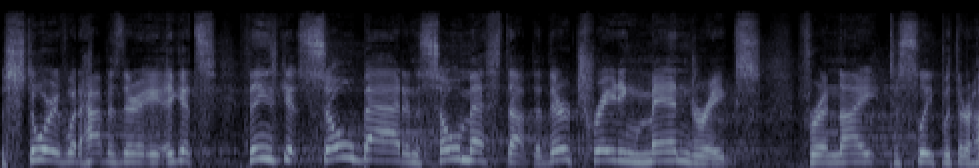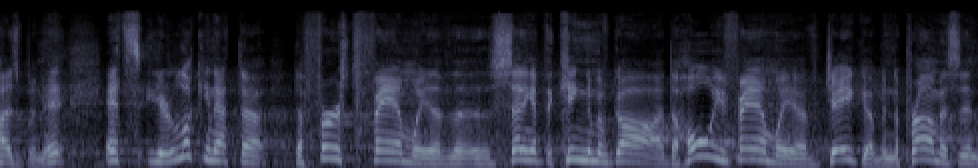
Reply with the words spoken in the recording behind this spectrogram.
the story of what happens there, it gets, things get so bad and so messed up that they're trading mandrakes for a night to sleep with their husband. It, it's, you're looking at the, the first family of the setting up the kingdom of God, the holy family of Jacob and the promise, and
